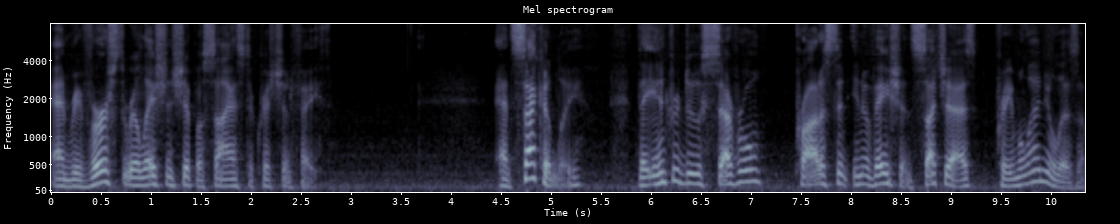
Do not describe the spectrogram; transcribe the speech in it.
and reversed the relationship of science to Christian faith. And secondly, they introduced several Protestant innovations such as premillennialism,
